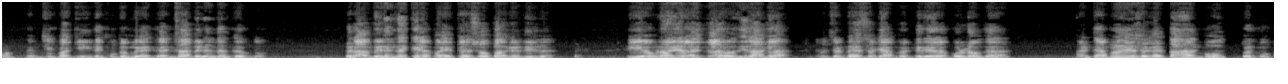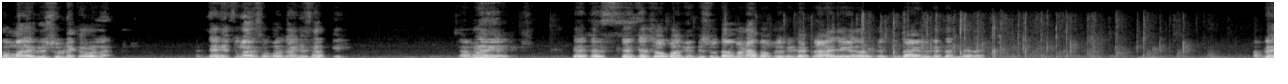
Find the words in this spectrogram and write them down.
त्यांची बाकी ते कुटुंबीय आहेत त्यांचं अभिनंदन करतो. तर अभिनंदन केलं पाहिजे किंवा सौभाग्य दिलं की एवढा याला कालावधी लागला प्रचंड या सगळ्या प्रक्रियेला पूर्ण होताना आणि त्यामुळे सगळ्या तहान भूक पण कुटुंबाला विसरून नाही करावं लागलं आणि त्याने तुला समोर साथ केली. त्यामुळे त्याच्या त्यांच्या सौभाग्याची सुद्धा मनापासून तिथं टाळायला गेलं तर सुद्धा अभिनंदन करा. आपल्या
